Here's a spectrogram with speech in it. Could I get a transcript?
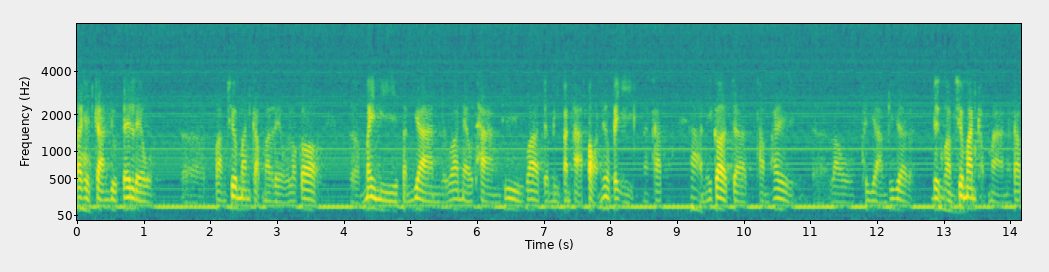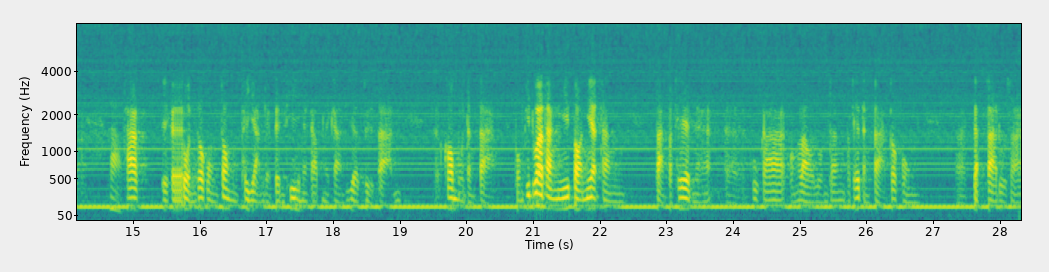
ถ้าเหตุการณ์หยุดได้เร็วเอ่อความเชื่อมั่นกลับมาเร็ว แล้วก็เอ่อ ไม่มีสัญญาณหรือว่าแนวทางที่ว่าจะมีปัญหาต่อเนื่องไปอีกนะครับครับอันนี้ก็จะทำให้เอ่อเราพยายามที่จะดึงความเชื่อมั่นกลับมานะครับครับภาคเอกชนก็คงต้องพยายามอย่างเต็มที่นะครับ ในการที่จะสื่อสารเอ่อข้อมูลต่างๆ ผมคิดว่าทางนี้ตอนเนี้ยทางต่างประเทศนะฮะเอ่อผู้ค้าของเรารวมทั้งประเทศต่างๆ ก็คงเอ่อจับตาดูสถาน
